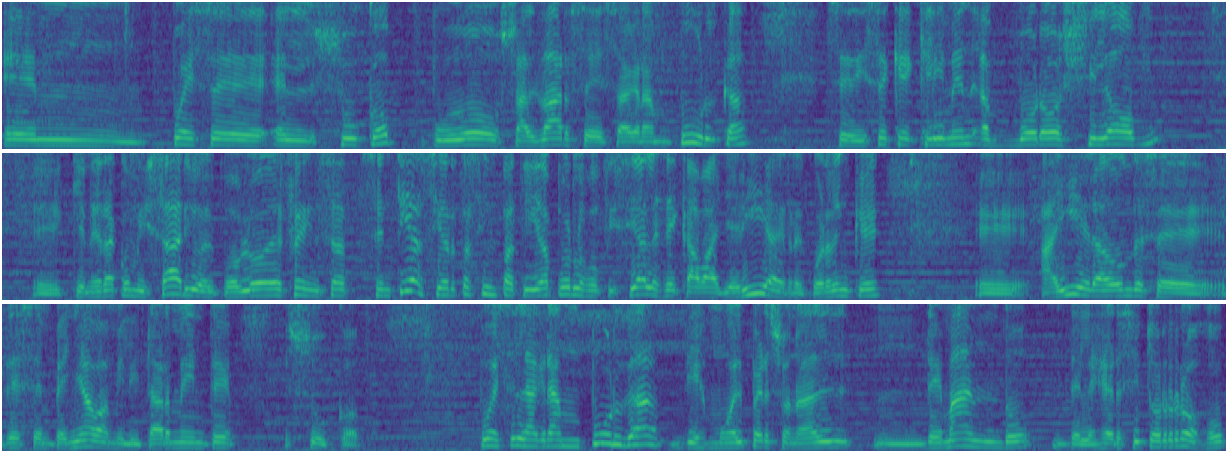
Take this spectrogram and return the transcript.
Em, pues eh, el Zhukov pudo salvarse de esa gran purca. Se dice que Klimen Voroshilov, eh, quien era comisario del pueblo de defensa, sentía cierta simpatía por los oficiales de caballería y recuerden que ahí era donde se desempeñaba militarmente Zhukov. Pues la gran purga diezmó el personal mm, de mando del ejército rojo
